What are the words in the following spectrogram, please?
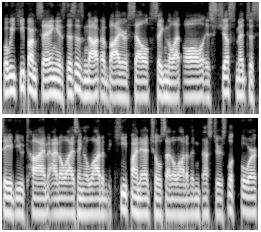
What we keep on saying is this is not a buy or sell signal at all. It's just meant to save you time analyzing a lot of the key financials that a lot of investors look for.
